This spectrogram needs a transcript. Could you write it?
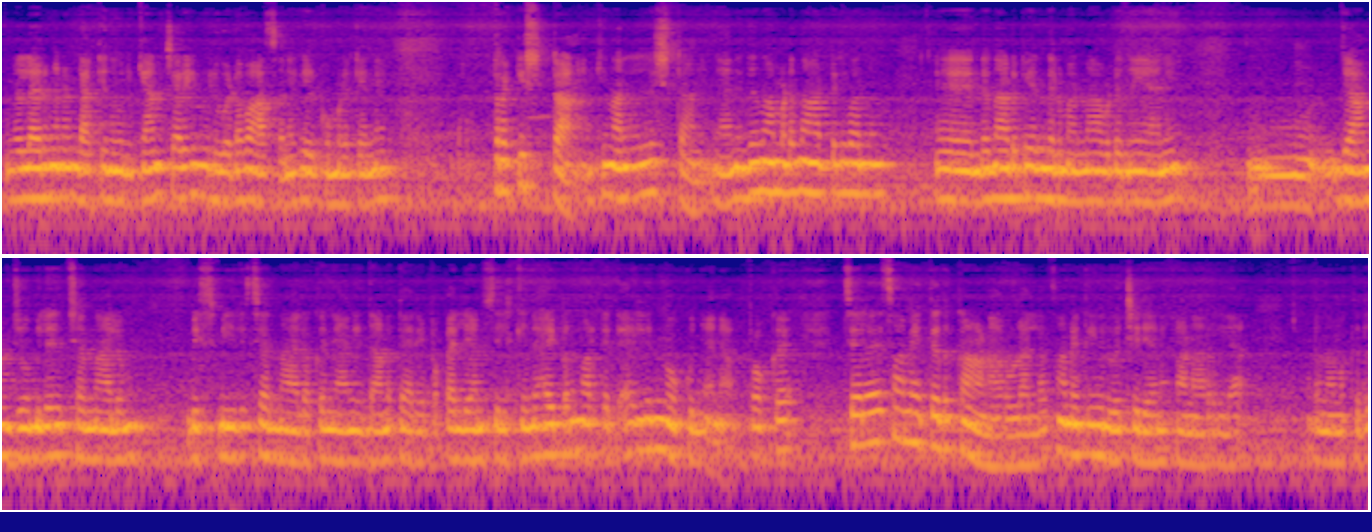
നമ്മളെല്ലാവരും ഇങ്ങനെ ഉണ്ടാക്കി നോക്കിയാണ് ചെറിയ ഉലുവയുടെ വാസന കേൾക്കുമ്പോഴേക്ക് തന്നെ അത്രയ്ക്ക് ഇഷ്ടമാണ് എനിക്ക് നല്ല ഇഷ്ടമാണ് ഞാനിത് നമ്മുടെ നാട്ടിൽ വന്ന് എന്റെ നാട് പെരിന്തൽമണ്ണ അവിടെ നിന്ന് ഞാൻ ജാം ജൂമിൽ ചെന്നാലും ബിസ്മിയിൽ ചെന്നാലൊക്കെ ഞാൻ ഇതാണ് തരാം. ഇപ്പോൾ കല്യാൺ സിൽക്കിന്റെ ഹൈപ്പർ മാർക്കറ്റ് അതിൽ നോക്കും ഞാൻ. അപ്പോൾ ഒക്കെ ചില സമയത്ത് ഇത് കാണാറുള്ളൂ. എല്ലാ സമയത്ത് ഈ ഉലുവ ചെടിയാണ് കാണാറില്ല. അപ്പോൾ നമുക്കിത്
